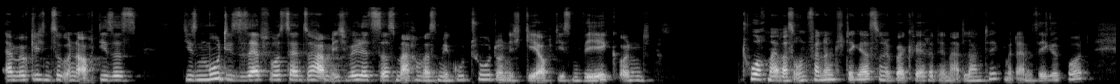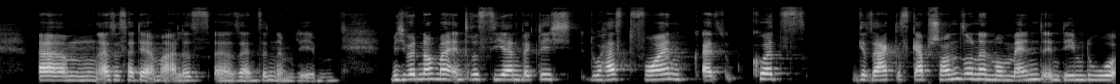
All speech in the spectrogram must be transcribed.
ermöglichen zu und auch dieses diesen Mut, dieses Selbstbewusstsein zu haben, ich will jetzt das machen, was mir gut tut und ich gehe auch diesen Weg und tue auch mal was Unvernünftiges und überquere den Atlantik mit einem Segelboot. Ähm, also es hat ja immer alles äh, seinen Sinn im Leben. Mich würde noch mal interessieren, wirklich, du hast vorhin also kurz gesagt, es gab schon so einen Moment, in dem du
